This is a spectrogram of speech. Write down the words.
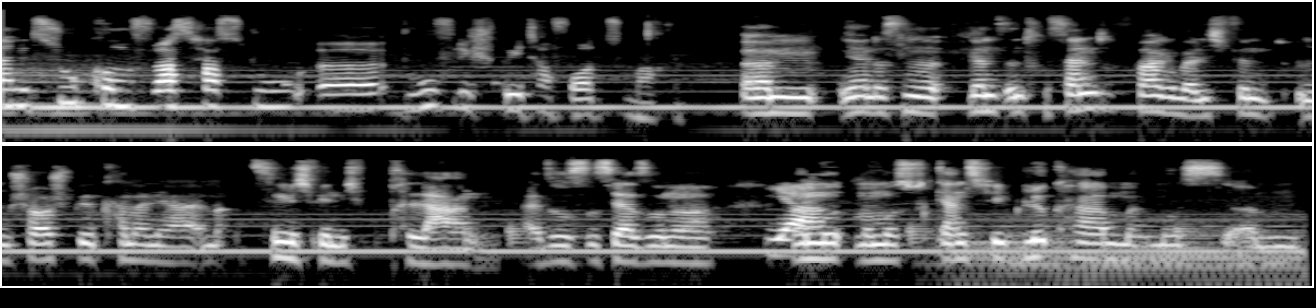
Deine Zukunft, was hast du äh, beruflich später vorzumachen? Ähm, ja, das ist eine ganz interessante Frage, weil ich finde, im Schauspiel kann man ja immer ziemlich wenig planen. Also es ist ja so eine, Ja, man, mu man muss ganz viel Glück haben, man muss, ähm,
